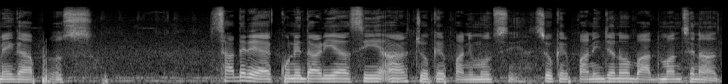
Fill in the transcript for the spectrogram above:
মেগা আপ্রোস ছাদের এক কোণে দাঁড়িয়ে আছি আর চোখের পানি মুছছি। চোখের পানি যেন বাদ মানছে না আজ।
